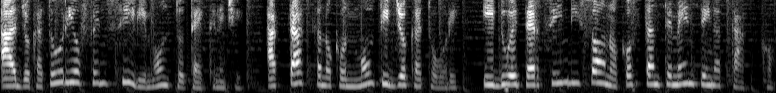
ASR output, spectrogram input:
Ha giocatori offensivi molto tecnici, attaccano con molti giocatori, i due terzini sono costantemente in attacco.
